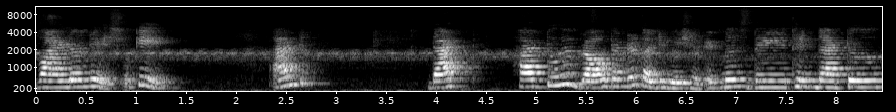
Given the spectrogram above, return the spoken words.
wilderness okay and that had to be brought under cultivation it means they think that uh,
